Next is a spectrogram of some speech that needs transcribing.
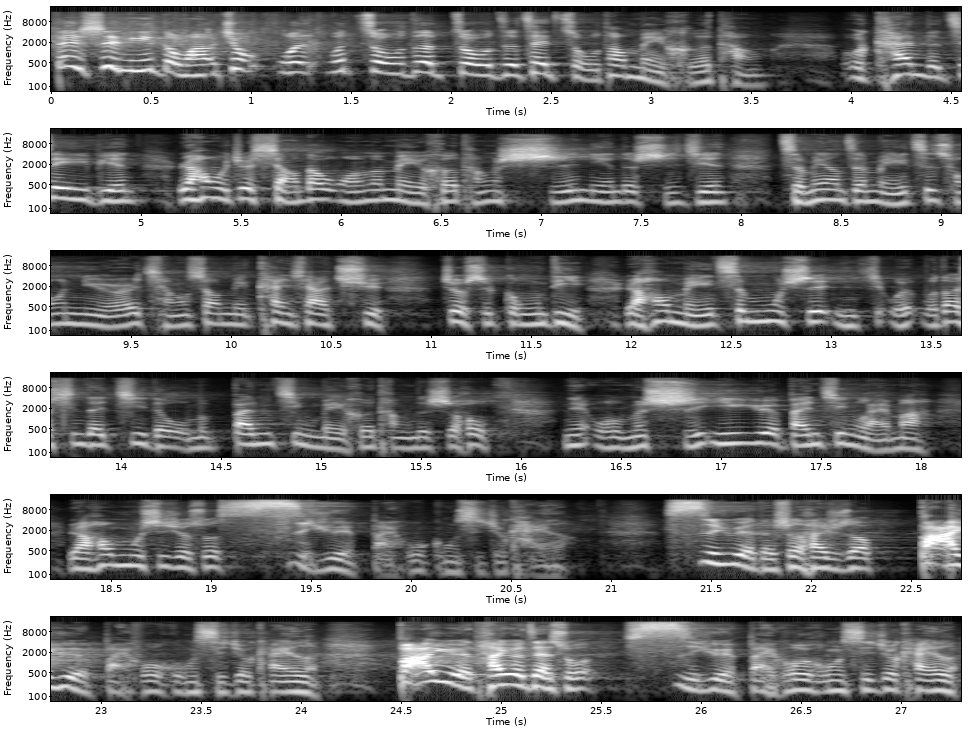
但是你懂吗？就我我走着走着，再走到美和堂。我看的这一边，然后我就想到我们美和堂十年的时间，怎么样子？每一次从女儿墙上面看下去就是工地，然后每一次牧师，你我我到现在记得我们搬进美和堂的时候，那我们十一月搬进来嘛，然后牧师就说四月百货公司就开了，四月的时候他就说八月百货公司就开了，八月他又在说四月百货公司就开了，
